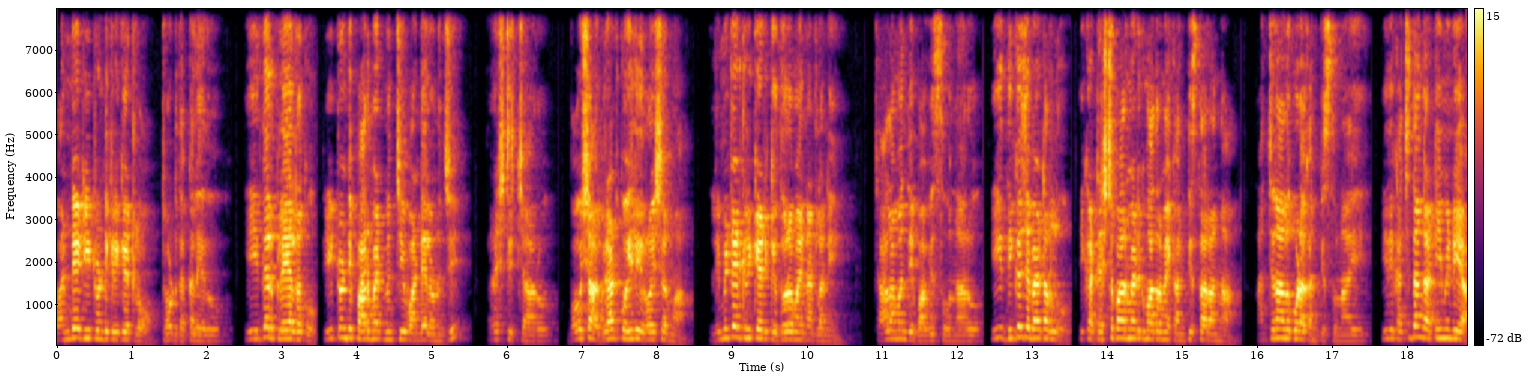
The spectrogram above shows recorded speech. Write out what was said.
వన్డే టీ ట్వంటీ క్రికెట్లో చోటు దక్కలేదు. ఈ ఇద్దరు ప్లేయర్లకు టీ ట్వంటీ ఫార్మాట్ నుంచి వన్డేల నుంచి రెస్ట్ ఇచ్చారు. బహుశా విరాట్ కోహ్లీ రోహిత్ శర్మ లిమిటెడ్ క్రికెట్కి దూరమైనట్లని చాలామంది భావిస్తూ ఉన్నారు. ఈ దిగ్గజ బ్యాటర్లు ఇక టెస్ట్ ఫార్మాట్కి మాత్రమే కనిపిస్తారన్న అంచనాలు కూడా కనిపిస్తున్నాయి. ఇది ఖచ్చితంగా టీమిండియా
